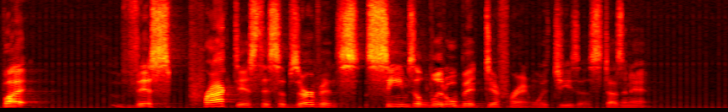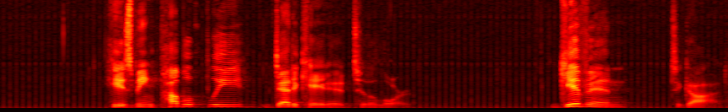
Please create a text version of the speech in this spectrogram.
But this practice, this observance, seems a little bit different with Jesus, doesn't it? He is being publicly dedicated to the Lord, given to God.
